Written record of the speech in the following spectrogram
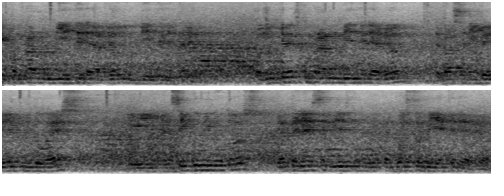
que comprar un billete de avión o un billete de tren? Cuando quieres comprar un billete de avión, te vas a iberia.es y en 5 minutos ya tenés el, billete, el vuestro billete de avión.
